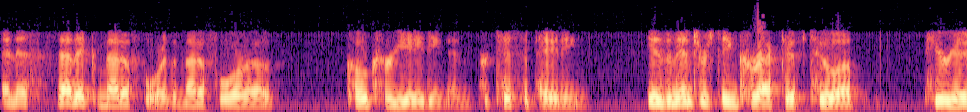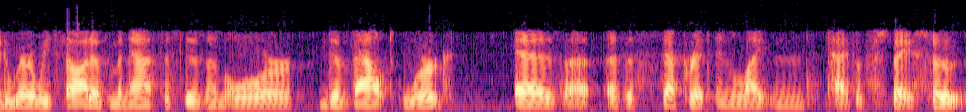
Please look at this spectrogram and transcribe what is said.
an aesthetic metaphor, the metaphor of co-creating and participating, is an interesting corrective to a period where we thought of monasticism or devout work as a, as a separate enlightened type of space. So,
